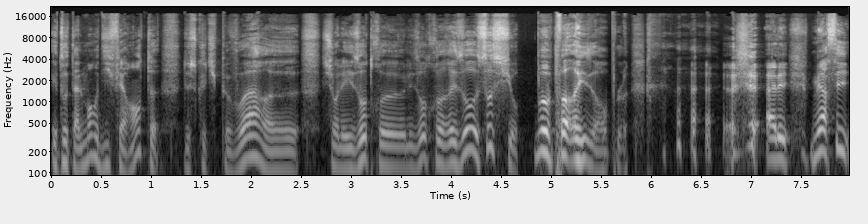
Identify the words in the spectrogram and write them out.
et totalement différente de ce que tu peux voir euh, sur les autres, les autres réseaux sociaux, par exemple. Allez, merci.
